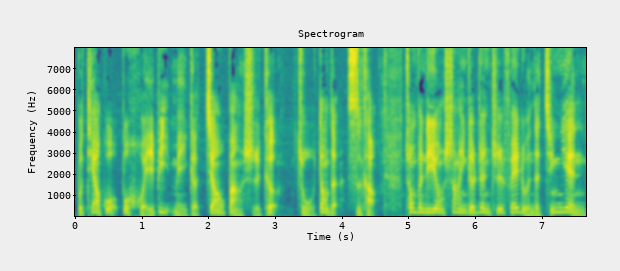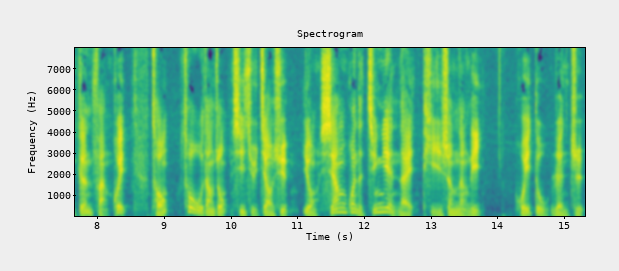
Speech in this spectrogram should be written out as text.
不跳过、不回避每个交棒时刻，主动的思考，充分利用上一个认知飞轮的经验跟反馈，从错误当中吸取教训，用相关的经验来提升能力。灰度认知，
